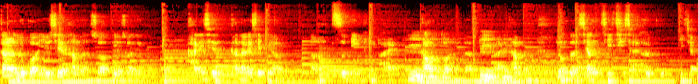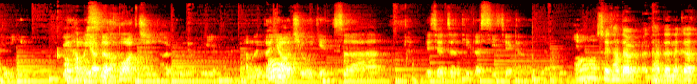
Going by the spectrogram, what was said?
当然，如果有一些他们说，比如说你看一些看到一些比较呃知名品牌、嗯。高端的品牌，他们用的相机器材会不比较不一样，因为他们要的画质会不一样不一样，他们的哦要求颜色啊，一些整体的细节感会比较不一样。哦，所以他的他的那个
